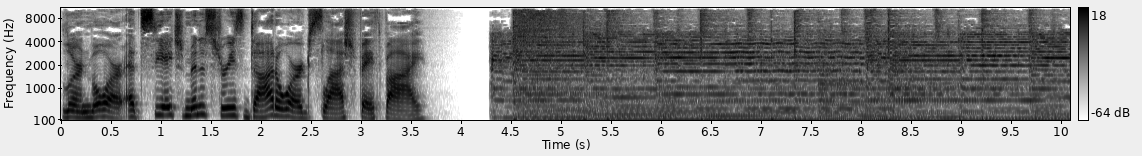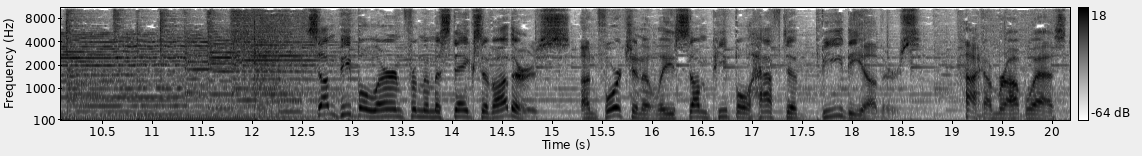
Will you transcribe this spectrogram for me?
Learn more at chministries.org slash faithfi. Some people learn from the mistakes of others. Unfortunately, some people have to be the others. Hi, I'm Rob West.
